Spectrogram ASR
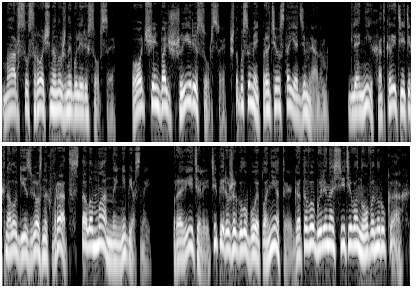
Марсу срочно нужны были ресурсы. Очень большие ресурсы, чтобы суметь противостоять землянам. Для них открытие технологии звездных врат стало манной небесной. Правители, теперь уже голубой планеты, готовы были носить Иванова на руках.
